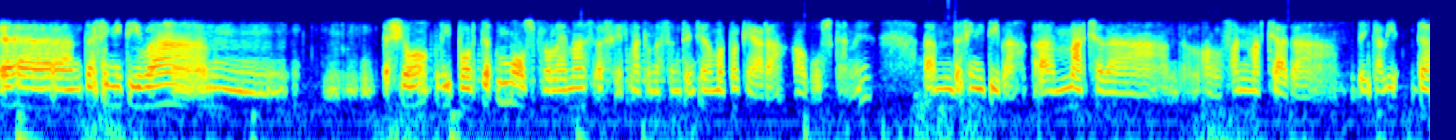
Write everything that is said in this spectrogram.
eh, en definitiva, mm, això li porta molts problemes a firmat una sentència de mort perquè ara el busquen. Eh? En definitiva, en marxa de, el fan marxar d'Itàlia, de, de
